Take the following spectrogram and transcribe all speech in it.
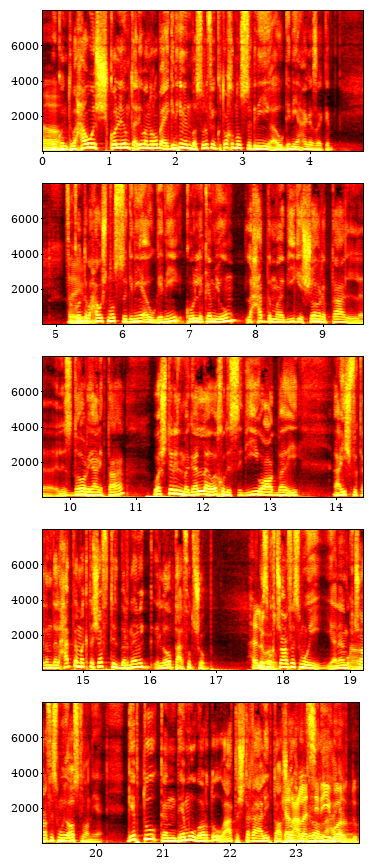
آه. وكنت بحوش كل يوم تقريبا ربع جنيه من مصروفي. كنت باخد نص جنيه أو جنيه حاجة زي كده. فكنت أيوة. بحوش نص جنيه أو جنيه كل كام يوم لحد ما بيجي الشهر بتاع ال- الإصدار يعني بتاعها وأشتري المجلة وآخد السي دي وأقعد بقى إيه أعيش في الكلام ده. لحد ما اكتشفت البرنامج اللي هو بتاع ال Photoshop. حلو بس ما. كنتش عارف اسمه إيه يعني أنا ما كنتش آه. عارف اسمه إيه أصلا يعني جبته كان demo برضه وقعدت أشتغل عليه بتاع كان على سي دي. برضه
